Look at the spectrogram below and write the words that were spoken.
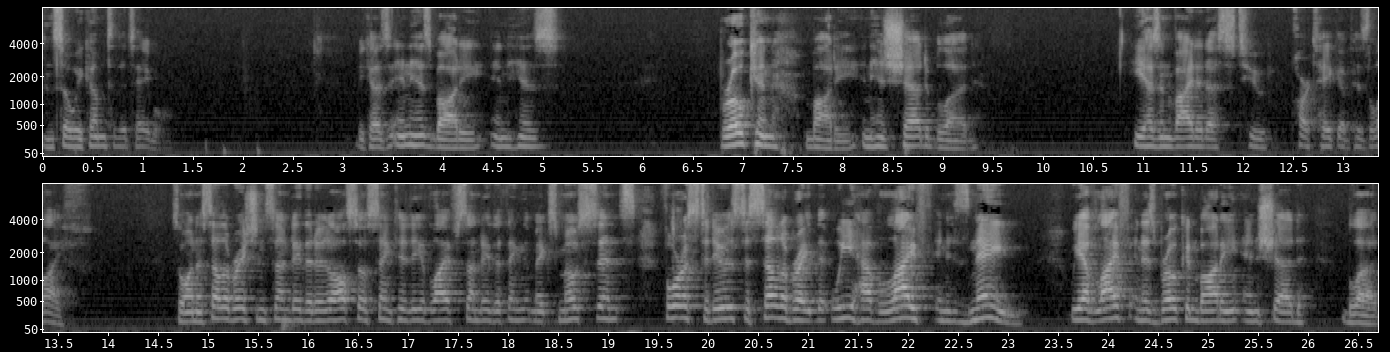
And so we come to the table. Because in his body, in his broken body, in his shed blood, he has invited us to partake of his life. So, on a celebration Sunday that is also Sanctity of Life Sunday, the thing that makes most sense for us to do is to celebrate that we have life in His name. We have life in His broken body and shed blood.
